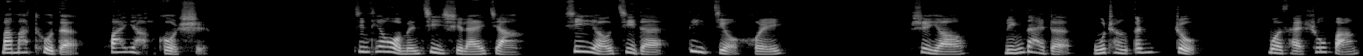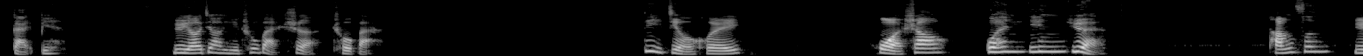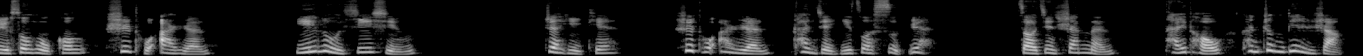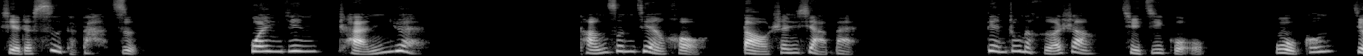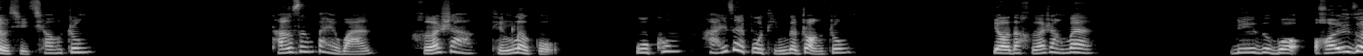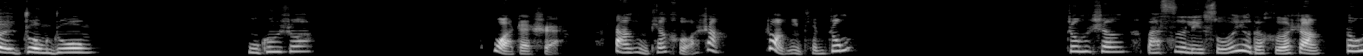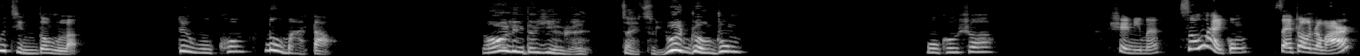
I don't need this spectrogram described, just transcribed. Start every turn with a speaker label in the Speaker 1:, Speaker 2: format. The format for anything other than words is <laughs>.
Speaker 1: 妈妈兔的花样故事。今天我们继续来讲《西游记》的第九回，是由明代的吴承恩著，墨彩书房改编，旅游教育出版社出版。第九回，火烧观音院，唐僧与孙悟空师徒二人。一路西行。这一天，师徒二人看见一座寺院，走进山门，抬头看正殿上写着四个大字：“观音禅院。”唐僧见后，倒身下拜。殿中的和尚去击鼓，悟空就去敲钟。唐僧拜完。和尚停了鼓，悟空还在不停的撞钟。有的和尚问：“
Speaker 2: 你怎么还在撞钟？”
Speaker 1: 悟空说：“我这是当一天和尚撞一天钟。”钟声把寺里所有的和尚都惊动了，对悟空怒骂道：“
Speaker 2: 哪里的野人！”在此乱撞中。
Speaker 1: 悟空说：“是你们孙外公在撞着玩儿。”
